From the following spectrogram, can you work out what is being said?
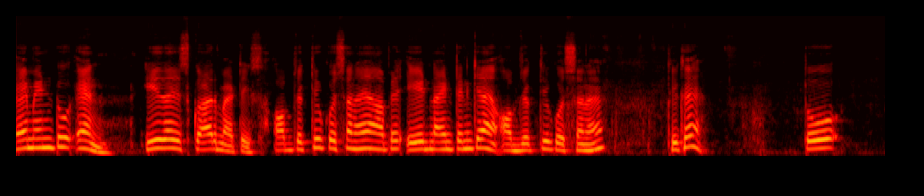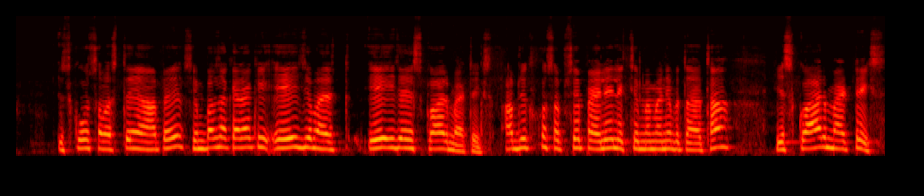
M into N is a square matrix objective question है यहाँ पे एट नाइन टेन क्या है? ऑब्जेक्टिव क्वेश्चन है। ठीक है? तो इसको समझते हैं यहाँ पे। सिंपल सा कह रहा है कि A is A is a square matrix अब देखो, सबसे पहले लेक्चर में मैंने बताया था स्क्वायर मैट्रिक्स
